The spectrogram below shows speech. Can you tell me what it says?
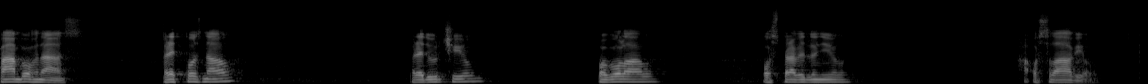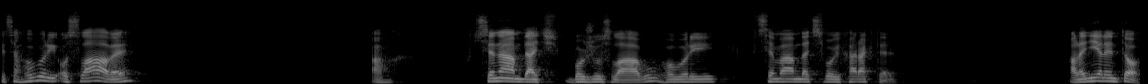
Pán Boh nás predpoznal, predurčil, povolal, ospravedlnil a oslávil. Keď sa hovorí o sláve a chce nám dať Božiu slávu, hovorí, chce vám dať svoj charakter. Ale nie len to.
